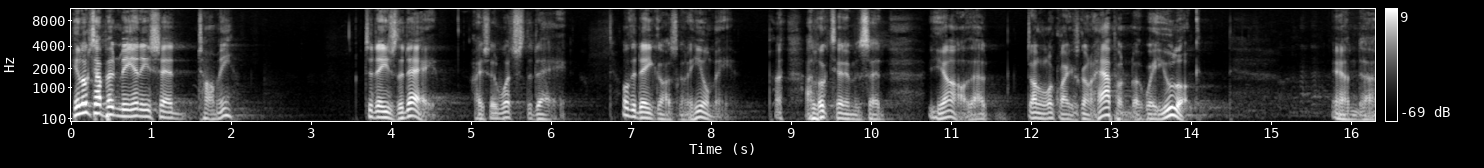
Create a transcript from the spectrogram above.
He looked up at me and he said, Tommy, today's the day. I said, What's the day? Oh, the day God's going to heal me. I looked at him and said, Yeah, that doesn't look like it's going to happen the way you look. And uh,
